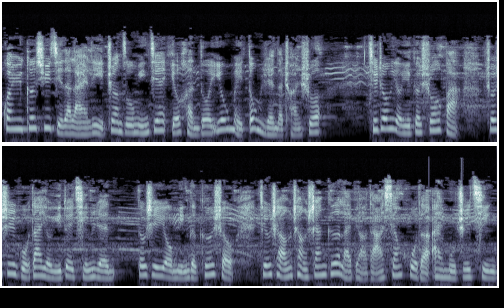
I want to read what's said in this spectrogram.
关于歌墟节的来历，壮族民间有很多优美动人的传说。其中有一个说法，说是古代有一对情人，都是有名的歌手，经常唱山歌来表达相互的爱慕之情。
